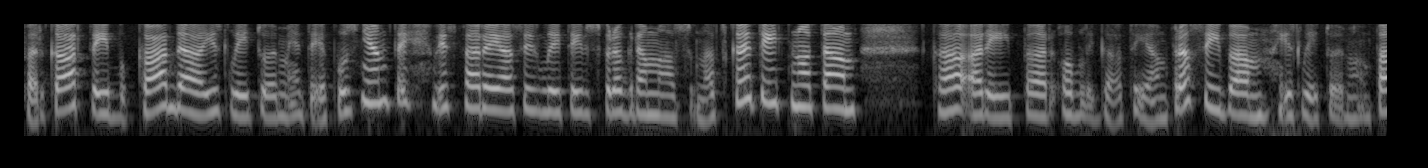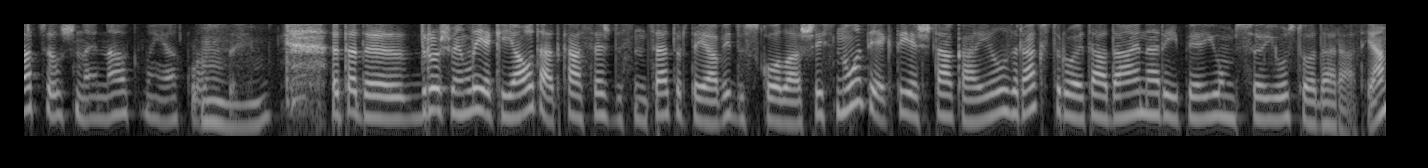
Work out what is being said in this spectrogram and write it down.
par kārtību, kādā izglītojumie tiek uzņemti vispārējās izglītības programmās un atskaitīti no tām, kā arī par obligātajām prasībām izglītojumam pārcelšanai nākamajā klasē. Mm -hmm. Tad uh, droši vien lieki jautāt, kā 64. vidusskolā šis notiek tieši tā, kā Ilza raksturoja, tāda aina arī pie jums jūs to darāt, ja?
